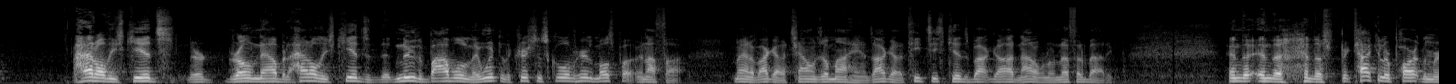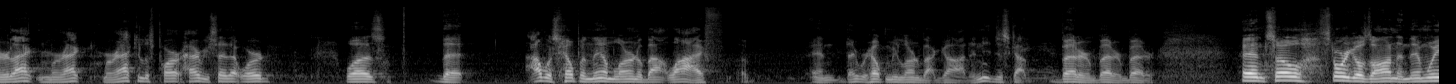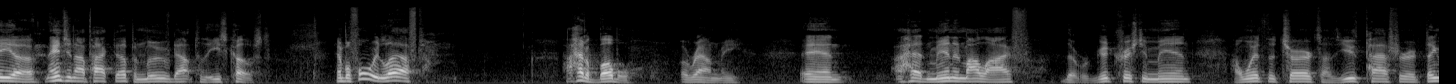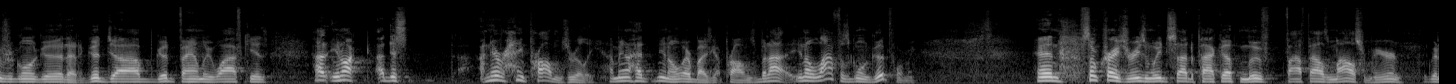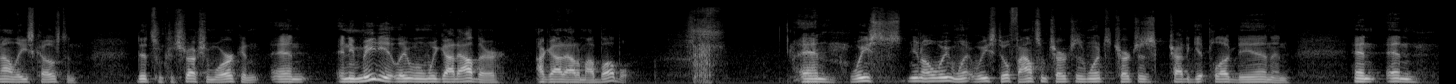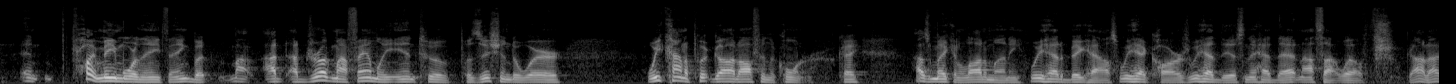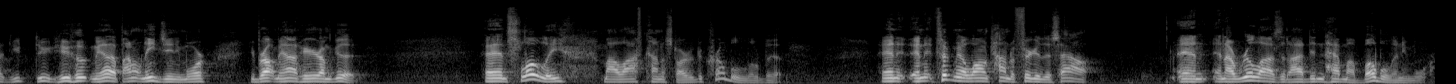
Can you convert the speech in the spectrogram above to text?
I had all these kids. They're grown now, but I had all these kids that knew the Bible and they went to the Christian school over here the most part. And I thought, man, if I got a challenge on my hands, I got to teach these kids about God, and I don't know nothing about Him. And the, and the, and the spectacular part, the mirac- mirac- miraculous part, however you say that word, was that I was helping them learn about life, and they were helping me learn about God. And it just got better and better and better. And so, story goes on, and then we, uh, Angie and I packed up and moved out to the East Coast. And before we left, I had a bubble around me, and I had men in my life that were good Christian men I went to the church. I was a youth pastor. Things were going good. I had a good job, good family, wife, kids. I, you know, I, I just, I never had any problems really. I mean, I had, you know, everybody's got problems, but I, you know, life was going good for me. And some crazy reason, we decided to pack up and move 5,000 miles from here and go down the East Coast and did some construction work. And, and, and immediately when we got out there, I got out of my bubble. And we, you know, we went, we still found some churches, went to churches, tried to get plugged in and, and and and probably me more than anything, but my, I, I drug my family into a position to where we kind of put God off in the corner. Okay, I was making a lot of money. We had a big house. We had cars. We had this and they had that. And I thought, well, God, I, you, dude, you hooked me up. I don't need you anymore. You brought me out here. I'm good. And slowly, my life kind of started to crumble a little bit. And it, and it took me a long time to figure this out. And, and I realized that I didn't have my bubble anymore.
